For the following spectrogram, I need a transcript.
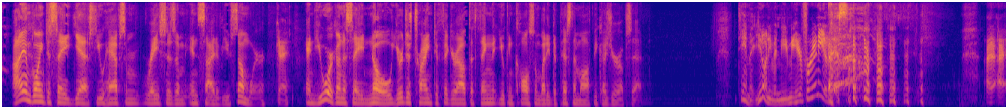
I am going to say, yes, you have some racism inside of you somewhere. Okay. And you are going to say, no, you're just trying to figure out the thing that you can call somebody to piss them off because you're upset. Damn it. You don't even need me here for any of this. I, I,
